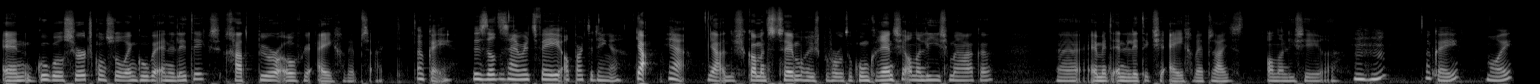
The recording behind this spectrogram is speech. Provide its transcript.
En Google Search Console en Google Analytics gaat puur over je eigen website. Oké, dus dat zijn weer twee aparte dingen. Ja. Ja, ja dus je kan met SEMrush bijvoorbeeld een concurrentieanalyse maken. Uh, en met Analytics je eigen website analyseren. Mm Oké, mooi.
